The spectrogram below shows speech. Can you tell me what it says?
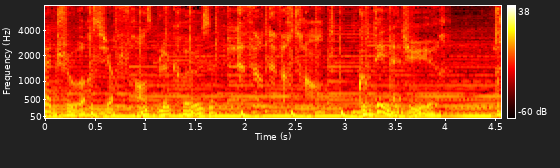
Chaque jour sur France Bleu Creuse, 9h, 9h30, côté nature.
